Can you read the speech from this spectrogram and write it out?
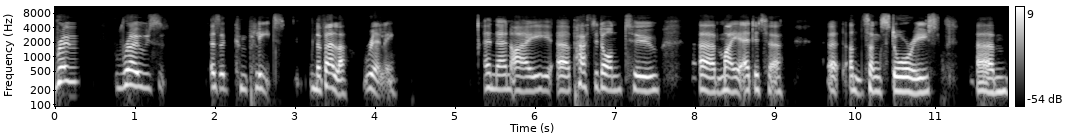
wrote Rose as a complete novella, really, and then I uh, passed it on to uh, my editor at Unsung Stories. Um,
